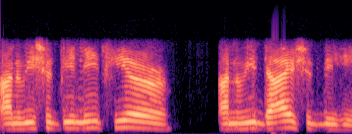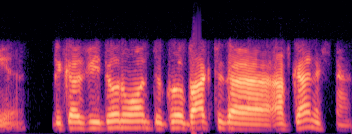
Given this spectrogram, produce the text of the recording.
and we should be live here, and we die should be here because we don't want to go back to the Afghanistan.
